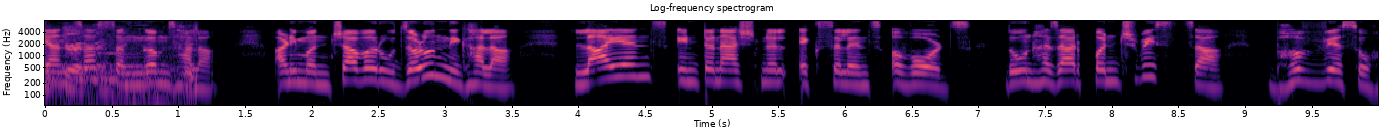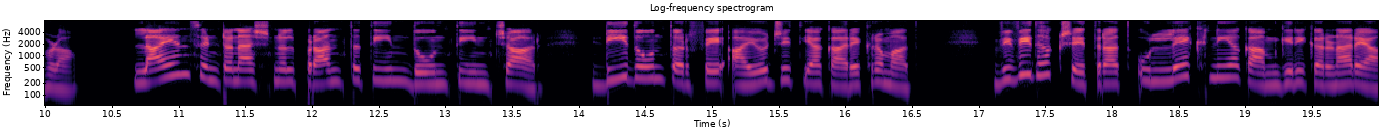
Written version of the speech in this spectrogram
यांचा संगम झाला आणि मंचावर उजळून निघाला लायन्स इंटरनॅशनल एक्सलन्स अवॉर्ड्स. दोन हजार पंचवीसचा भव्य सोहळा. लायन्स इंटरनॅशनल प्रांत तीन दोन तीन चार डी दोन तर्फे आयोजित या कार्यक्रमात विविध क्षेत्रात उल्लेखनीय कामगिरी करणाऱ्या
